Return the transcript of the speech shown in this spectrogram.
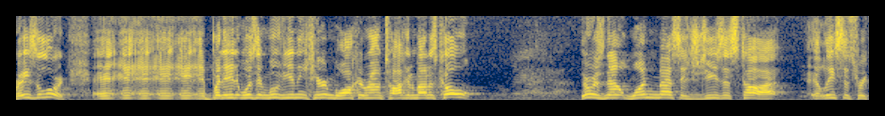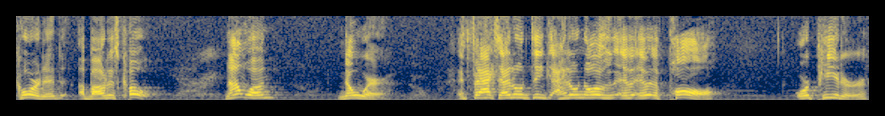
Praise the Lord. And, and, and, but it wasn't moving. You didn't hear him walking around talking about his coat. There was not one message Jesus taught at least it's recorded, about his coat. Not one. Nowhere. In fact, I don't think, I don't know if, if, Paul or Peter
